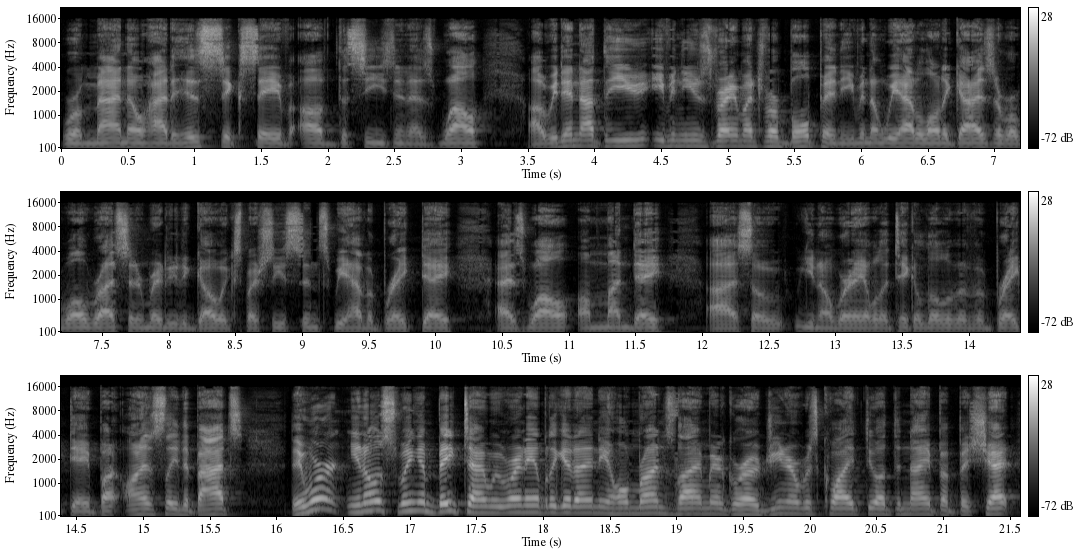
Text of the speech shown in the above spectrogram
Romano had his sixth save of the season as well. Uh, we didn't have to even use very much of our bullpen, even though we had a lot of guys that were well rested and ready to go, especially since we have a break day as well on Monday. Uh, so, you know, we're able to take a little bit of a break day. But honestly, the bats, they weren't, you know, swinging big time. We weren't able to get any home runs. Vladimir Guerrero Jr. was quiet throughout the night, but Bichette,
